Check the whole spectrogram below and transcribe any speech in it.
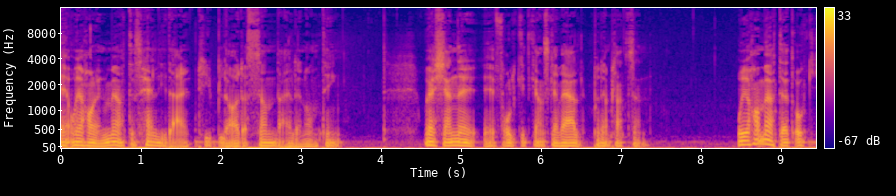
eh, och jag har en möteshelg där, typ lördag, söndag eller någonting. Och jag känner eh, folket ganska väl på den platsen. Och jag har mötet och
